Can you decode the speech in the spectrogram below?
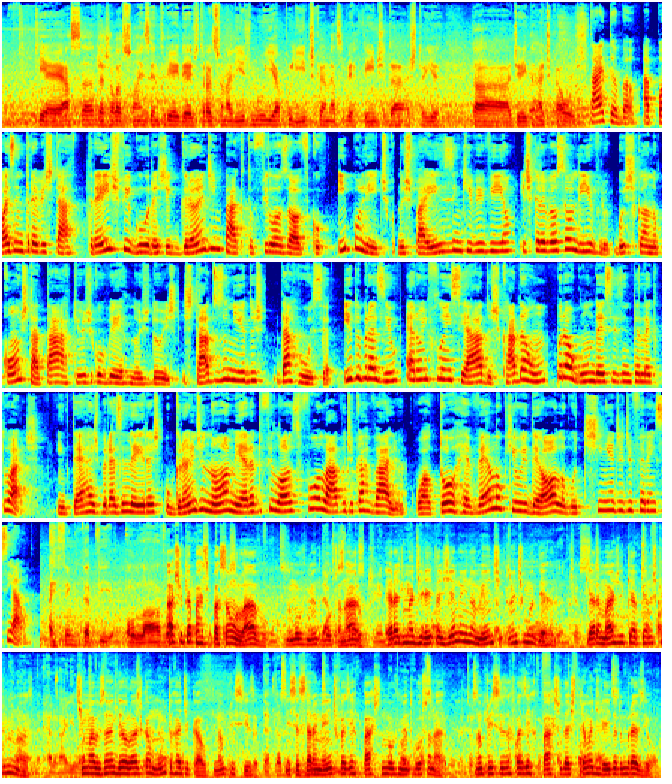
que é essa das relações entre a ideia de tradicionalismo e a política nessa vertente da estreia da direita radical hoje. Teitelbaum, após entrevistar três figuras de grande impacto filosófico e político nos países em que viviam, escreveu seu livro, buscando constatar que os governos dos Estados Unidos, da Rússia e do Brasil eram influenciados cada um por algum desses intelectuais. Em terras brasileiras, o grande nome era do filósofo Olavo de Carvalho. O autor revela o que o ideólogo tinha de diferencial. Acho que a participação Olavo do movimento Bolsonaro era de uma direita genuinamente antimoderna, que era mais do que apenas criminosa. Tinha uma visão ideológica muito radical, que não precisa necessariamente fazer parte do movimento Bolsonaro. Não precisa fazer parte da extrema-direita do Brasil.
